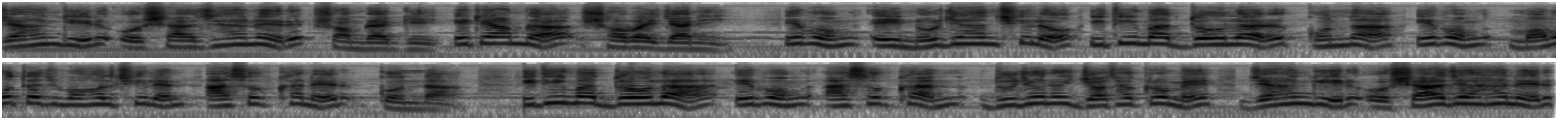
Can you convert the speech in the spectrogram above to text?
জাহাঙ্গীর ও শাহজাহানের সম্রাজ্ঞী। এটা আমরা সবাই জানি। এবং এই নূরজাহান ছিল ইতিমাদ দৌলার কন্যা এবং মমতাজ মহল ছিলেন আসফ খানের কন্যা। ইতিমাদ দৌলা এবং আসফ খান দুজনেই যথাক্রমে জাহাঙ্গীর ও শাহজাহানের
